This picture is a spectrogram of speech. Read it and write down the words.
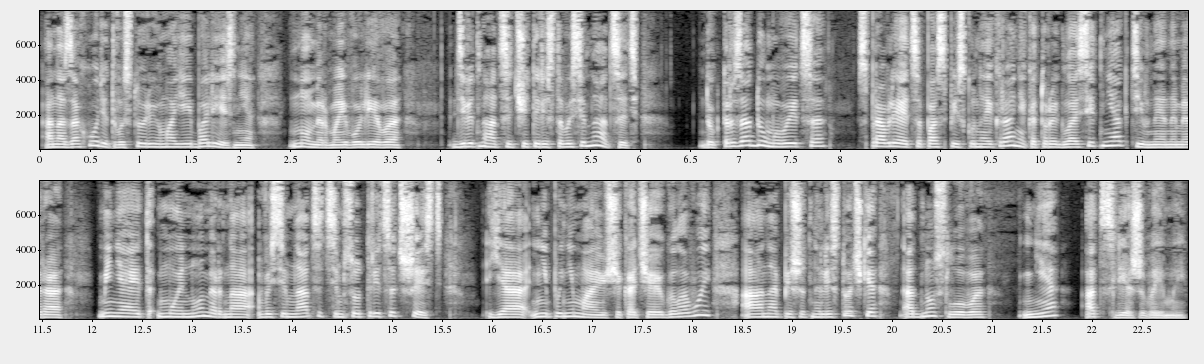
Она заходит в историю моей болезни. Номер моего лева 19418. Доктор задумывается, справляется по списку на экране, который гласит «неактивные номера», меняет мой номер на 18736. Я непонимающе качаю головой, а она пишет на листочке одно слово «неотслеживаемый».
